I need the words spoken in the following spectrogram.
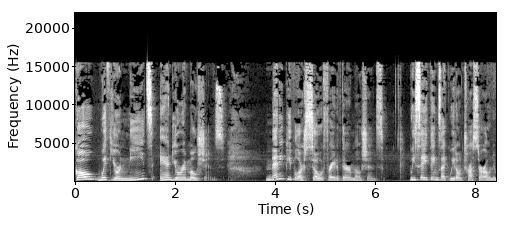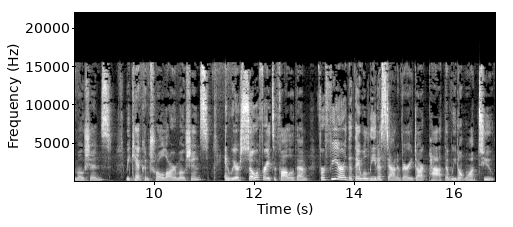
go with your needs and your emotions. Many people are so afraid of their emotions. We say things like we don't trust our own emotions, we can't control our emotions, and we are so afraid to follow them for fear that they will lead us down a very dark path that we don't want to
